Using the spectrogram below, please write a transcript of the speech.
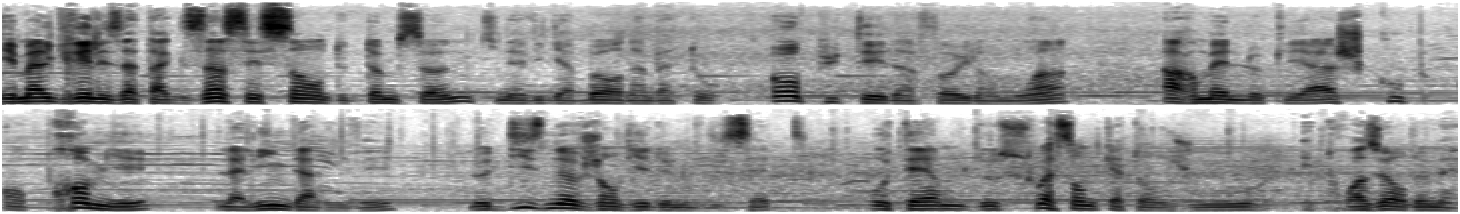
Et malgré les attaques incessantes de Thomson, qui navigue à bord d'un bateau amputé d'un foil en moins, Armel Lecléache coupe en premier la ligne d'arrivée le 19 janvier 2017 au terme de 74 jours et 3 heures de mer.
